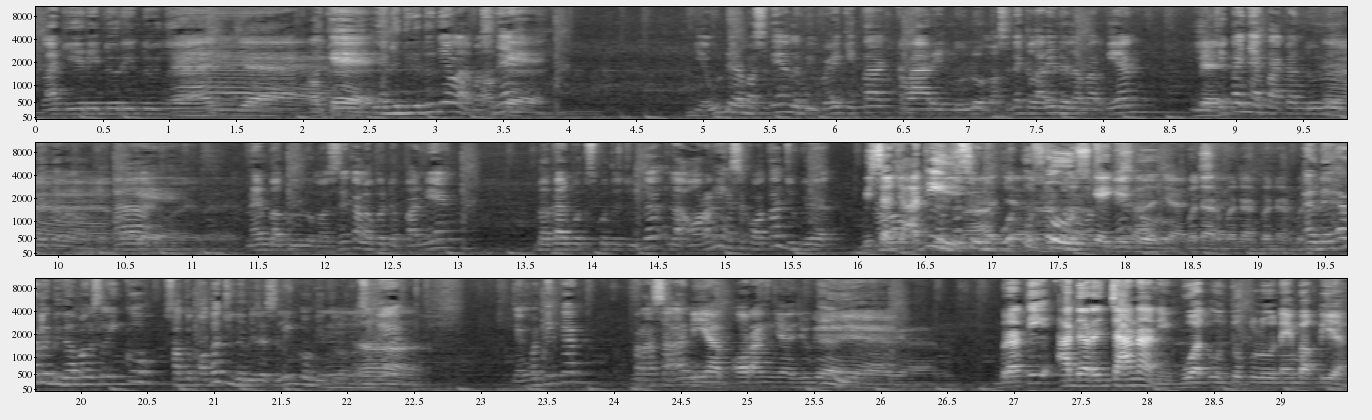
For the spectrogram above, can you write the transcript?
lagi rindu rindunya Anjay. Oke. ya gitu gitunya lah Oke. maksudnya ya udah maksudnya lebih baik kita kelarin dulu maksudnya kelarin dalam artian ya Be- kita nyatakan dulu Nah, gitu loh kita oke. nembak dulu maksudnya kalau ke depannya bakal putus-putus juga lah orang yang sekota juga Bisa jadi putus, udah Bisa putus, aja. putus kayak gitu. Aja, Benar benar benar benar. LDR lebih gampang selingkuh satu kota juga bisa selingkuh gitu loh Hmm. maksudnya Ah. yang penting kan perasaan niat orangnya juga Iya. ya kan. Berarti ada rencana nih buat untuk lu nembak dia.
